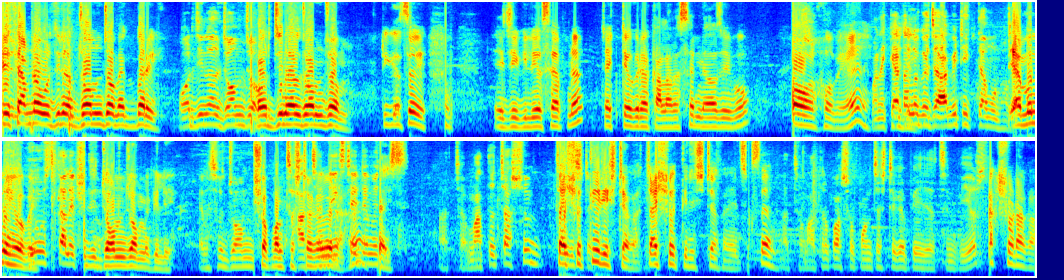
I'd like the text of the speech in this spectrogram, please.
এসে আপনার অরিজিনাল জমজম একবারে। অরিজিনাল জমজম। অরিজিনাল জমজম ঠিক আছে? এই যেগুলি আছে আপনার চারটে করে কালার আছে নেওয়া যাইব। হবে হ্যাঁ? মানে ক্যাটালগে যাবি ঠিক তেমন হবে। এমনই হবে। ইউজ কালেকশন জমজম এগুলি। এটা হচ্ছে জম একশো পঞ্চাশ আচ্ছা, টাকা করে। এ- আচ্ছা মাত্র 400 চারশো তিরিশ টাকা চারশো তিরিশ টাকা এই যে, বুঝছেন? আচ্ছা মাত্র 550 টাকা পেয়ে যাচ্ছেন ভিউয়ার্স একশো টাকা।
